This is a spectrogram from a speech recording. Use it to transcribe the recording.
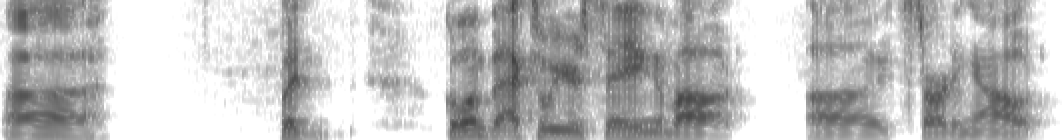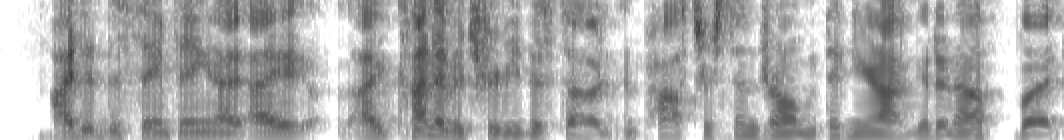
Uh, but going back to what you're saying about uh, starting out, I did the same thing. I, I I kind of attribute this to imposter syndrome, thinking you're not good enough. But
